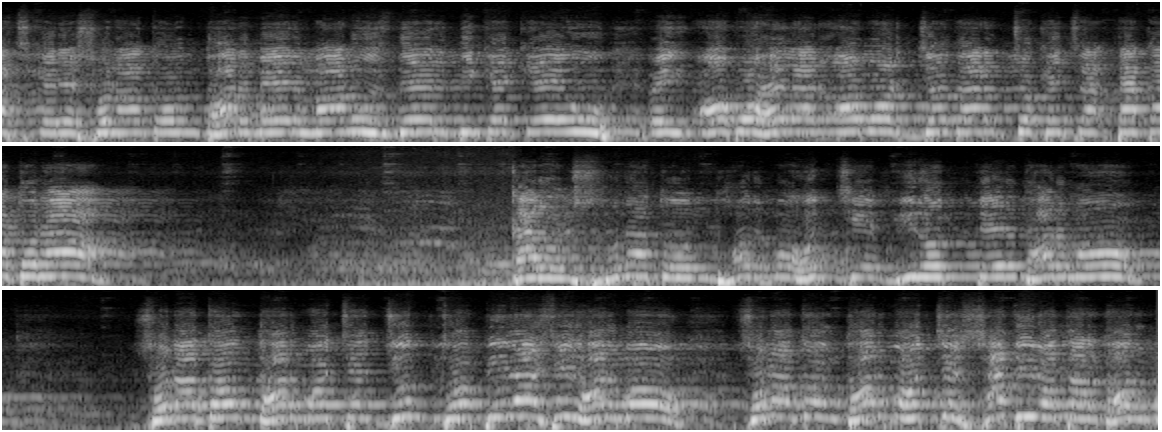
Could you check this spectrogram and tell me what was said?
আজকের সনাতন ধর্মের মানুষদের দিকে কেউ এই অবহেলার অমর্যাদার চোখে তাকাতো না। কারণ সনাতন ধর্ম হচ্ছে বীরত্বের ধর্ম। সনাতন ধর্ম হচ্ছে যুদ্ধ বিলাসী ধর্ম। সনাতন ধর্ম হচ্ছে স্বাধীনতার ধর্ম।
